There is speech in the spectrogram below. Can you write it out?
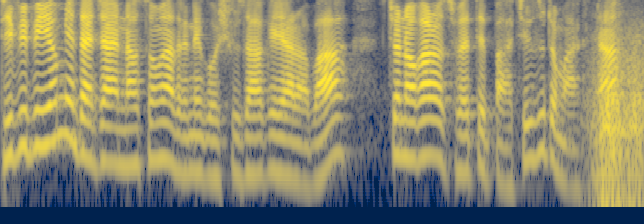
DPP ရုပ်မြင်သံကြားနောက်ဆုံးရတဲ့နေ့ကိုရှုစားခဲ့ရတာပါကျွန်တော်ကတော့ဇွဲတစ်ပါကျေးဇူးတင်ပါတယ်ခင်ဗျာ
